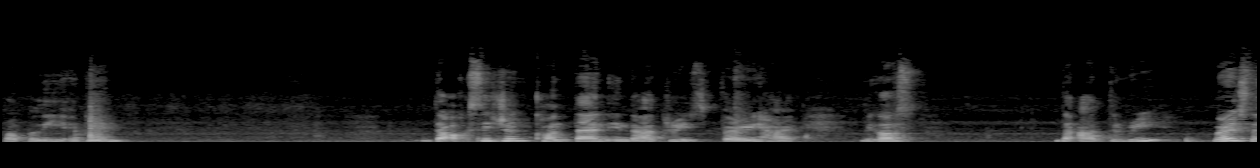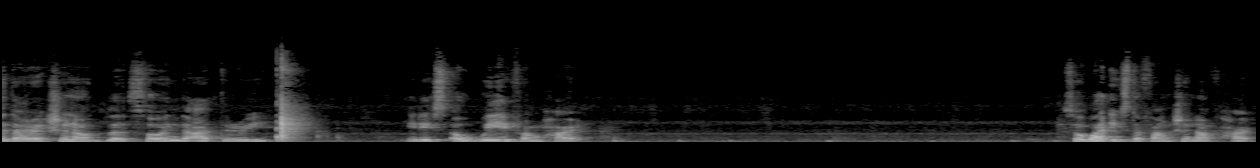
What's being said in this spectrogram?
properly again. The oxygen content in the artery is very high because the artery, where is the direction of blood flow in the artery? it is away from heart. So what is the function of heart?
